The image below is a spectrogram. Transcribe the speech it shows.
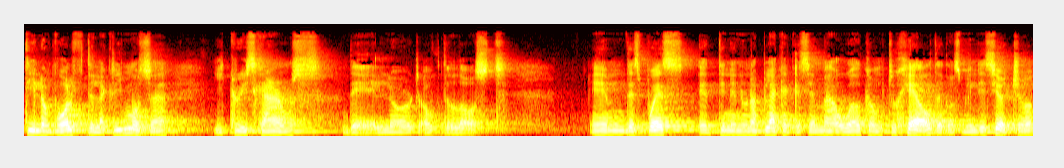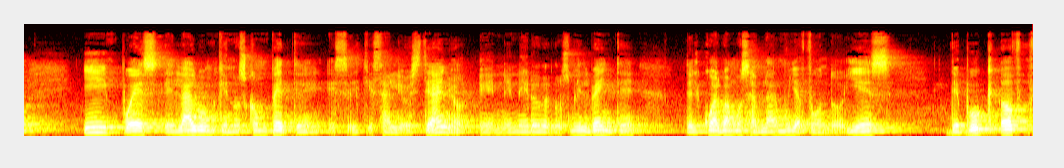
Tilo Wolf de la Crimosa y Chris Harms de Lord of the Lost. Em, después eh, tienen una placa que se llama Welcome to Hell de 2018 y pues el álbum que nos compete es el que salió este año, en enero de 2020, del cual vamos a hablar muy a fondo y es The Book of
